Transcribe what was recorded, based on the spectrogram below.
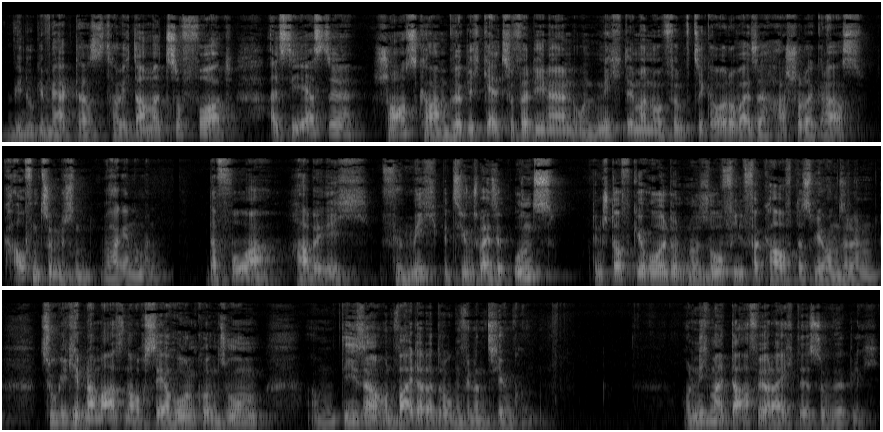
Wie du gemerkt hast, habe ich damals sofort, als die erste Chance kam, wirklich Geld zu verdienen und nicht immer nur 50 Euro weise Hasch oder Gras kaufen zu müssen, wahrgenommen. Davor habe ich für mich bzw. uns den Stoff geholt und nur so viel verkauft, dass wir unseren zugegebenermaßen auch sehr hohen Konsum ähm, dieser und weiterer Drogen finanzieren konnten. Und nicht mal dafür reichte es so wirklich.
